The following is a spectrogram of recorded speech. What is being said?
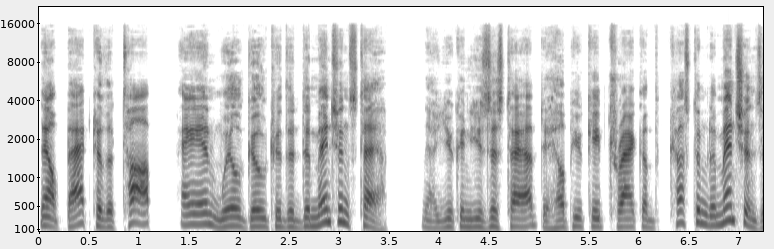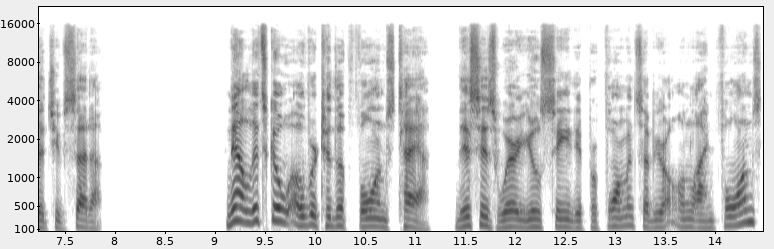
Now back to the top, and we'll go to the Dimensions tab. Now you can use this tab to help you keep track of the custom dimensions that you've set up. Now let's go over to the Forms tab. This is where you'll see the performance of your online forms,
